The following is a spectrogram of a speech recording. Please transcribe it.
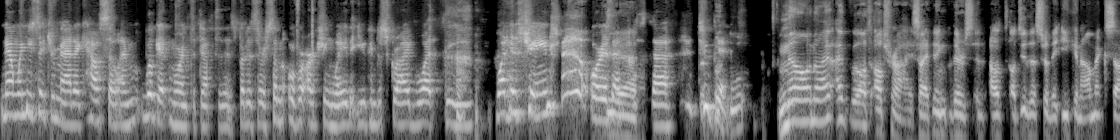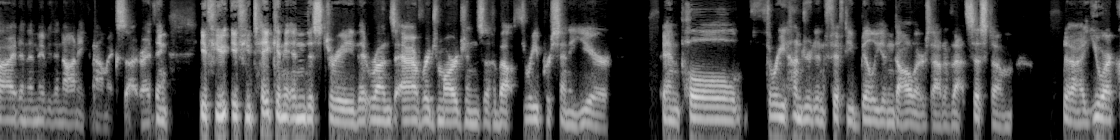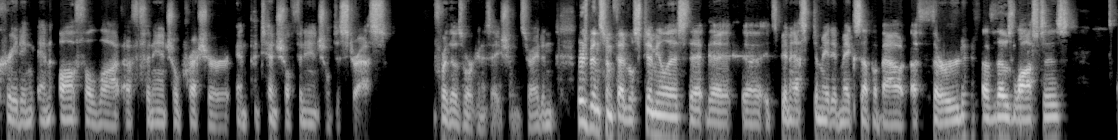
Now, when you say dramatic, how so? And we'll get more into depth to this. But is there some overarching way that you can describe what the what has changed, or is that Yeah. just uh, too big? No, no, I, I, well, I'll, I'll try. So I think there's, I'll, I'll do this for the economic side and then maybe the non-economic side. Right? I think if you if you take an industry that runs average margins of about three percent a year and pull three hundred and fifty billion dollars out of that system, uh, you are creating an awful lot of financial pressure and potential financial distress for those organizations, right? And there's been some federal stimulus that that uh, it's been estimated makes up about a third of those losses.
